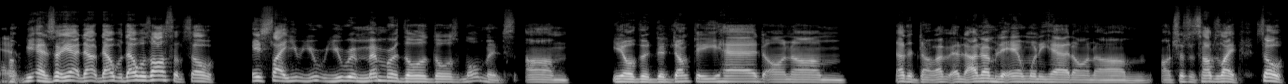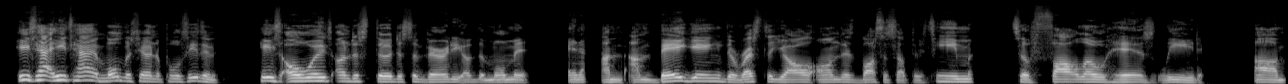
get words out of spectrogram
Yeah. Um, yeah. So yeah, that that was that was awesome. So it's like you you you remember those those moments. Um, you know the the dunk that he had on um not the dunk. I, I remember the end one he had on um on Tristan Thompson. Like so he's had he's had moments here in the postseason. He's always understood the severity of the moment, and I'm I'm begging the rest of y'all on this Boston Celtics team to follow his lead, um,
